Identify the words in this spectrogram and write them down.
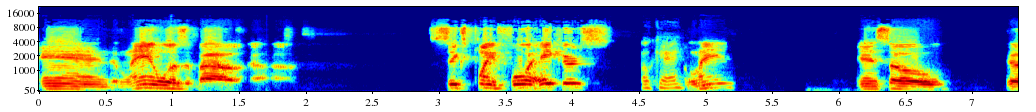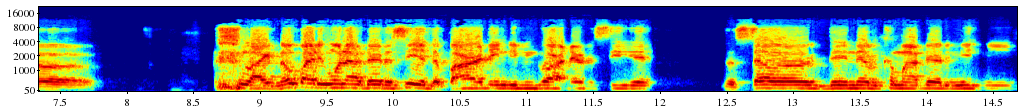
and the land was about uh, six point four acres. Okay. Land, and so the like nobody went out there to see it. The buyer didn't even go out there to see it. The seller didn't ever come out there to meet me.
